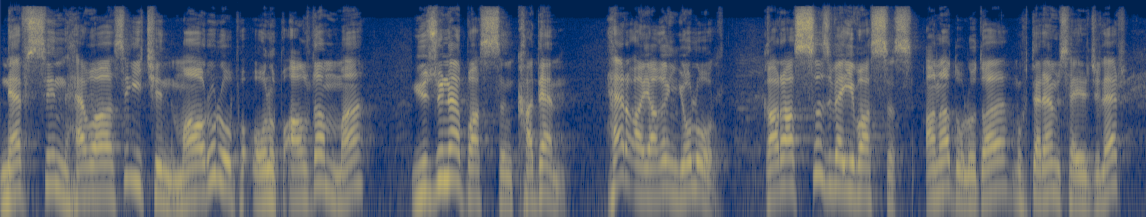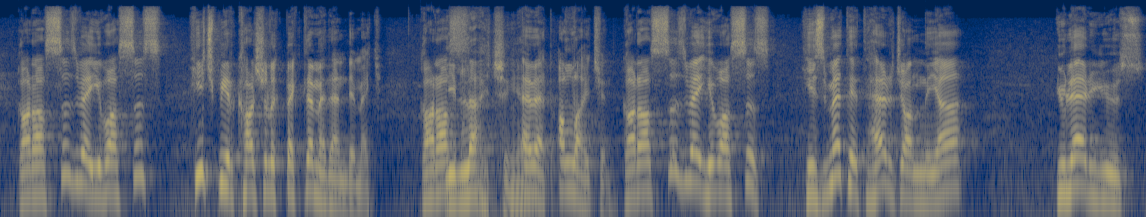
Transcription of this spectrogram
Nefsin hevası için mağrur olup, olup aldanma. Yüzüne bassın kadem. Her ayağın yolu ol. Garazsız ve ivazsız. Anadolu'da muhterem seyirciler, garazsız ve ivazsız hiçbir karşılık beklemeden demek. Garaz, İllah için yani. Evet Allah için. Garazsız ve ivazsız hizmet et her canlıya güler yüz,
